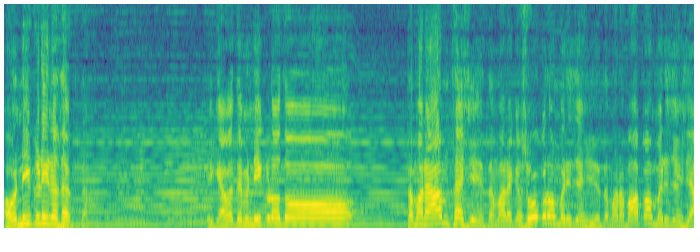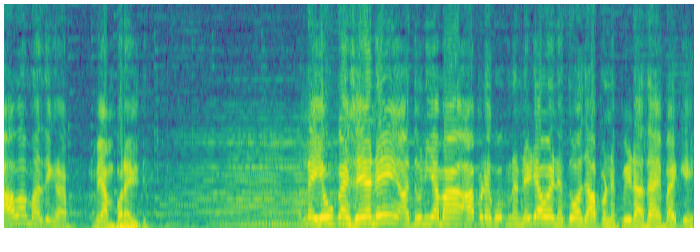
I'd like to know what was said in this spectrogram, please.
હવે નીકળી ન શકતા. એ કે હવે તમે નીકળો તો તમારે આમ થશે, તમારે કે છોકરો મરી જાય છે તમારા બાપા મરી જાય છે આવા મારી વ્યાયામ ભરાવી દે. એટલે એવું કઈ છે નહીં. આ દુનિયામાં આપણે કોકને નડ્યા હોય ને તો જ આપણને પીડા થાય. બાકી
